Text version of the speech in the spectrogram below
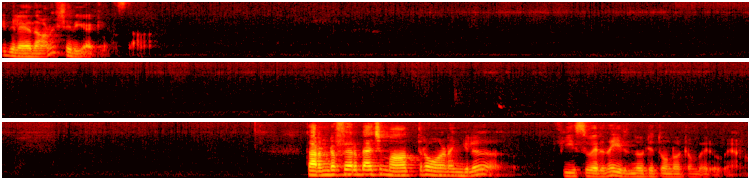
ഇതിലേതാണ് ശരിയായിട്ടുള്ള സ്ഥാനം. കറണ്ട് അഫെയർ ബാച്ച് മാത്രമാണെങ്കിൽ ഫീസ് വരുന്നത് ഇരുന്നൂറ്റി തൊണ്ണൂറ്റൊമ്പത് രൂപയാണ്.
